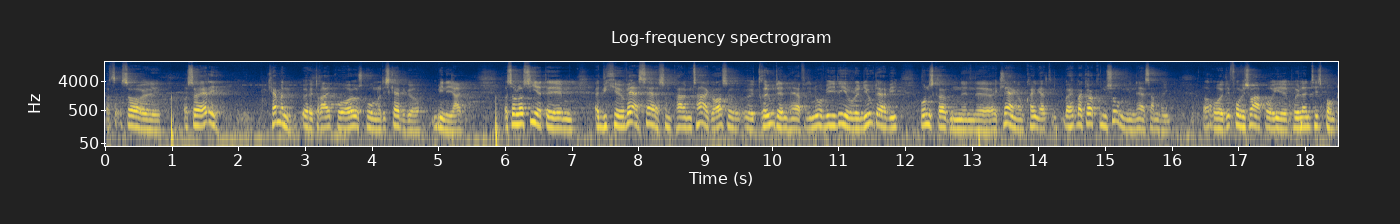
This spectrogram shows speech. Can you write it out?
Og så, så, øh, og så er det, kan man øh, dreje på øjeskolen, og det skal vi gøre, mener jeg. Og så vil jeg også sige, at, øh, at vi kan jo hver sær som parlamentarikere også øh, drive den her, fordi nu har vi lige i Renew, der har vi underskrevet en, en øh, erklæring omkring, at hvad, hvad gør kommissionen i den her sammenhæng? Og det får vi svar på i, på et eller andet tidspunkt.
